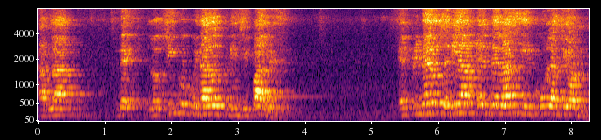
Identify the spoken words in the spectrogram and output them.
hablar de los cinco cuidados principales. El primero sería el de la circulación.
